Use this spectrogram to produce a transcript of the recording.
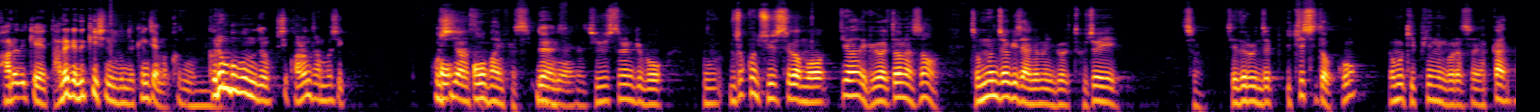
바르, 이렇게 다르게 느끼시는 분들 굉장히 많거든요. 그런 부분들 혹시 관원들 한 번씩 보시지 어, 않았어요? 어, 많이 봤습니다. 네네. 주짓수라는 게 뭐 무조건 주짓수가 뭐 뛰어나다 그걸 떠나서 전문적이지 않으면 이걸 도저히 그쵸, 제대로 이제 익힐 수도 없고 너무 깊이 있는 거라서 약간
